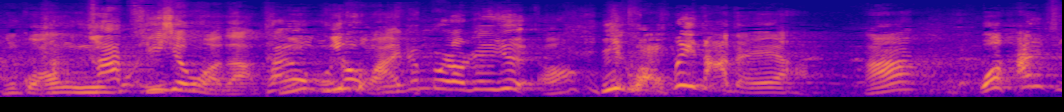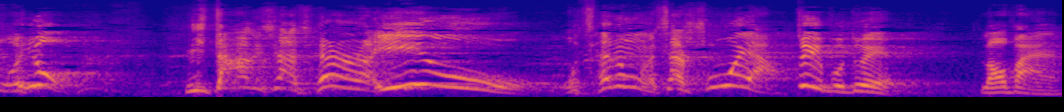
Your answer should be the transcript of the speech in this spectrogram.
你光你他提醒我的，你说我还真不知道这句啊。你光会打得呀？啊！我喊左右，你搭个下腔啊！哎呦，我才能往下说呀，对不对，老板？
